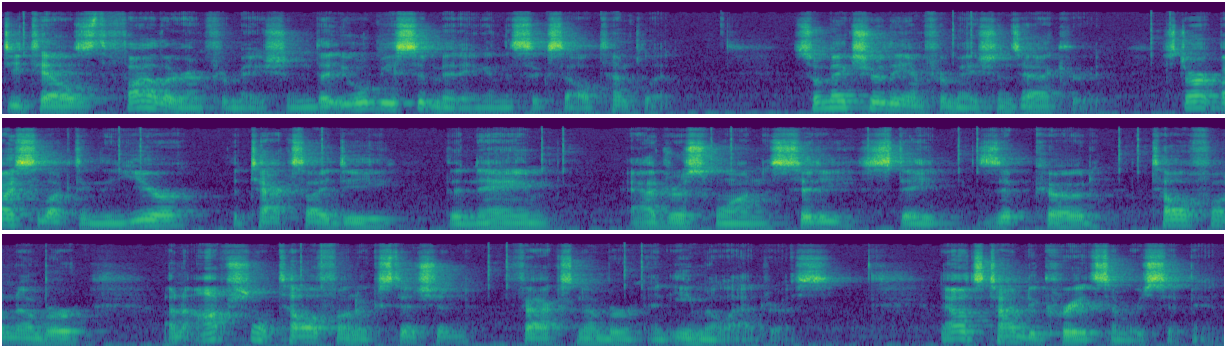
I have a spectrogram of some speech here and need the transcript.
details the filer information that you will be submitting in this Excel template. So make sure the information is accurate. Start by selecting the year, the tax ID, the name, address 1, city, state, zip code, telephone number, an optional telephone extension, fax number, and email address. Now it's time to create some recipient.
